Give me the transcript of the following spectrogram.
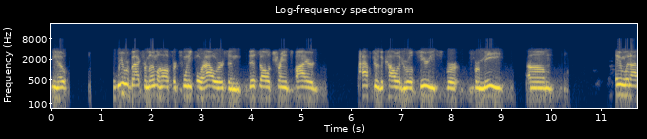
you know, we were back from Omaha for 24 hours, and this all transpired after the College World Series for for me. Um, and when I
